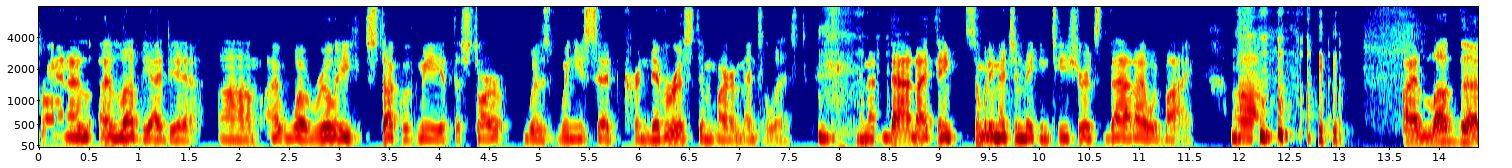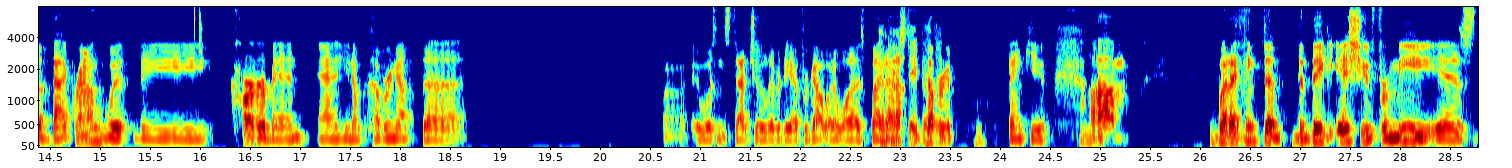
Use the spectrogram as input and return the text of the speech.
Brian, I, I love the idea. Um, I, what really stuck with me at the start was when you said carnivorous environmentalist. and that, that, I think somebody mentioned making t-shirts that I would buy. Uh, I love the background with the carbon and, you know, covering up the, it wasn't Statue of Liberty. I forgot what it was, but uh, covering, thank you. Mm-hmm. Um, but I think the the big issue for me is,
